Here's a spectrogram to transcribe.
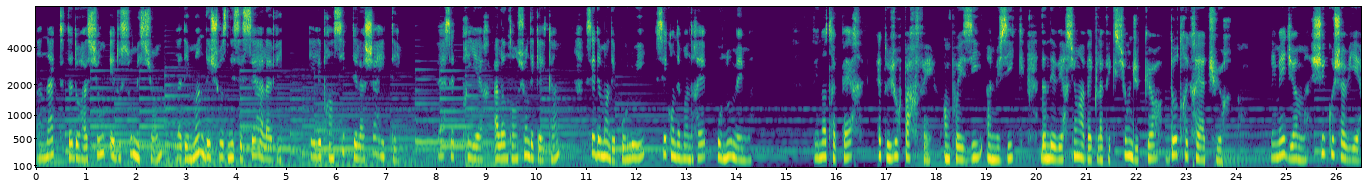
un acte d'adoration et de soumission, la demande des choses nécessaires à la vie et les principes de la charité. Faire cette prière à l'intention de quelqu'un, c'est demander pour lui ce qu'on demanderait pour nous-mêmes. Le Notre Père est toujours parfait en poésie, en musique, dans des versions avec l'affection du cœur d'autres créatures. Le médium Chico Xavier,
